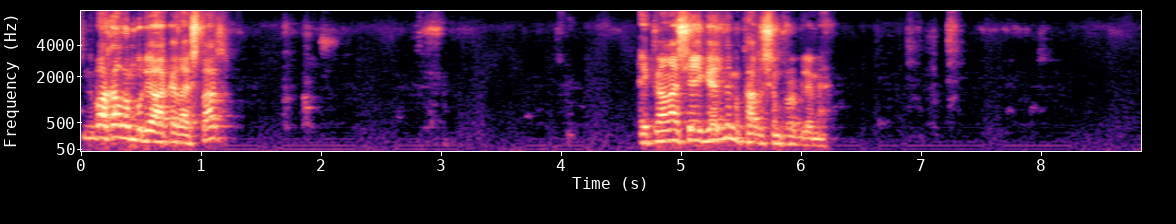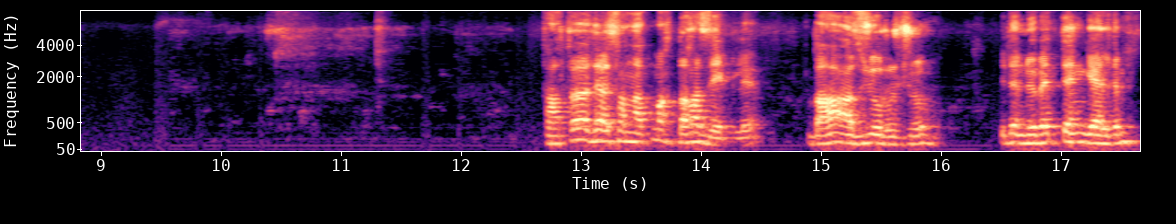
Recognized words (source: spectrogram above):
Şimdi bakalım buraya arkadaşlar. Ekrana şey geldi mi karışım problemi? Tahtada ders anlatmak daha zevkli, daha az yorucu. Bir de nöbetten geldim.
